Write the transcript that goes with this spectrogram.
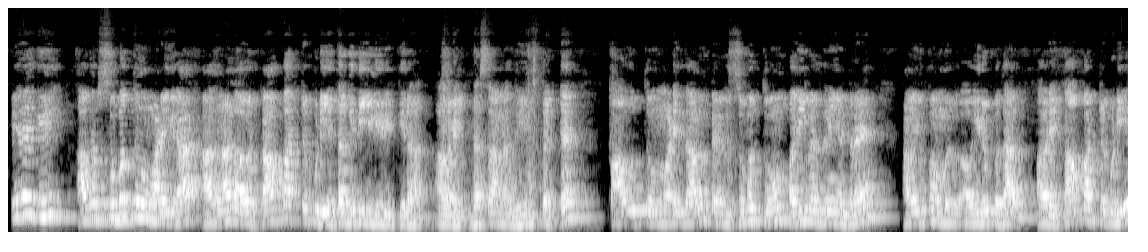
பிறகு அவர் சுபத்துவம் அடைகிறார். அதனால் அவர் காப்பாற்றக்கூடிய தகுதியில் இருக்கிறார். அவரை தசாநாதன் இன்ஸ்பெக்டர் பாவத்துவம் அடைந்தாலும் பிறகு சுபத்துவம் பரிவர்த்தனை என்ற அமைப்பும் இருப்பதால் அவரை காப்பாற்றக்கூடிய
